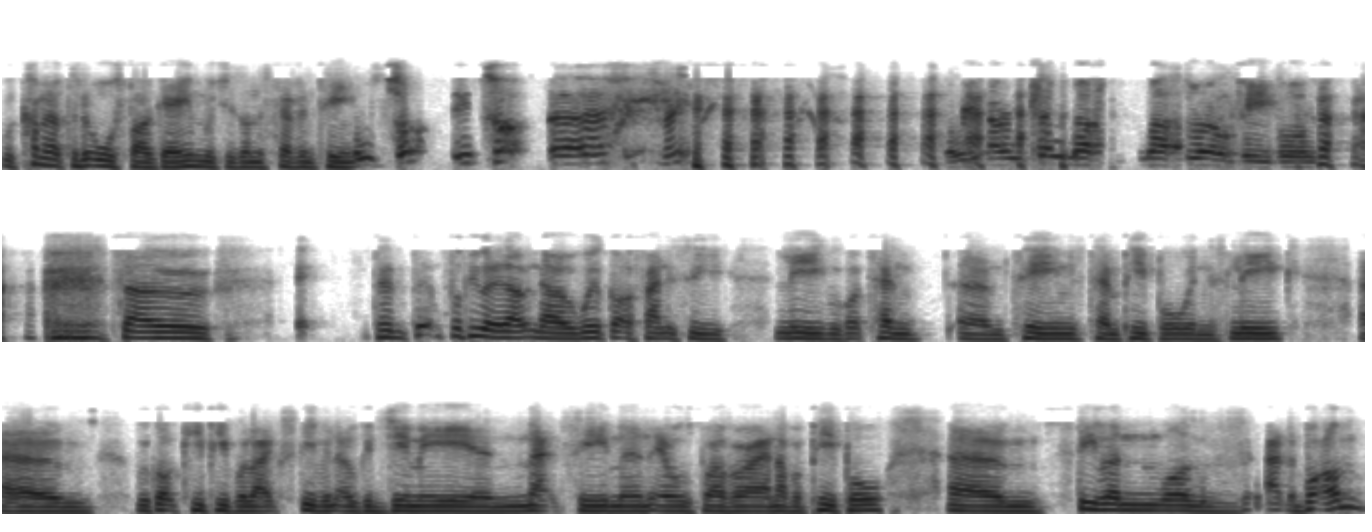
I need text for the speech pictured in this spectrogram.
we're coming up to the All Star game, which is on the 17th it's top, uh, mate. I reclaim my, my throne, people. so, to, for people that don't know, we've got a fantasy league. We've got 10 um, teams, 10 people in this league. Um, we've got key people like Stephen Ogajimi and Matt Seaman, Errol's brother, and other people. Um, Stephen was at the bottom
